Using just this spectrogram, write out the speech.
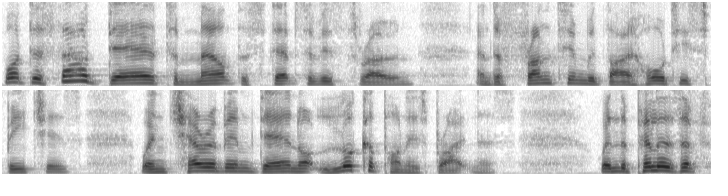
What dost thou dare to mount the steps of his throne and affront him with thy haughty speeches, when cherubim dare not look upon his brightness, when the pillars of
